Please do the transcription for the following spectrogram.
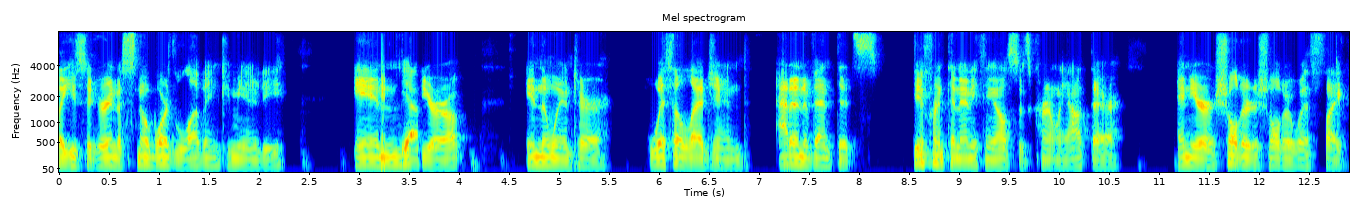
like you said, you're in a snowboard loving community in Yeah. Europe in the winter with a legend at an event that's different than anything else that's currently out there, and you're shoulder to shoulder with like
